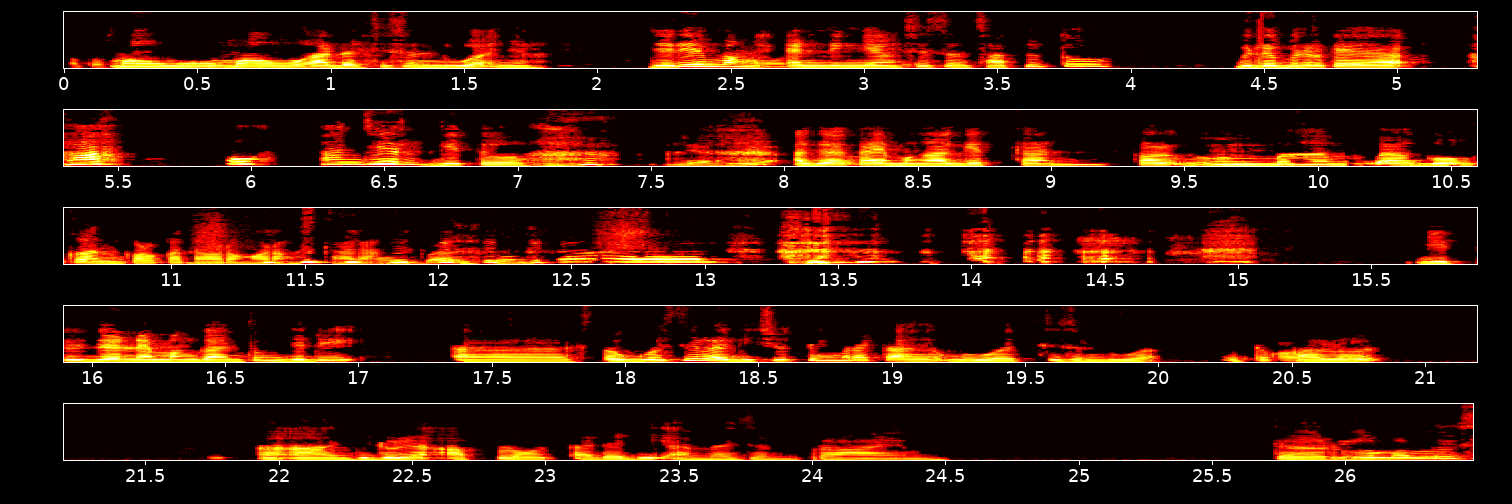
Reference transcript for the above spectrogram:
Apa mau mau ada season 2 nya jadi emang Oh, ending yang season 1 tuh bener-bener kayak hah oh anjir gitu. Iya, iya, agak betul. kayak mengagetkan kalau membagongkan kalau kata orang-orang sekarang. Gitu dan emang gantung. Jadi eh setahu gue sih lagi syuting mereka buat season 2 itu kalau Ah, ah, judulnya upload ada di Amazon Prime. Ya, terus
